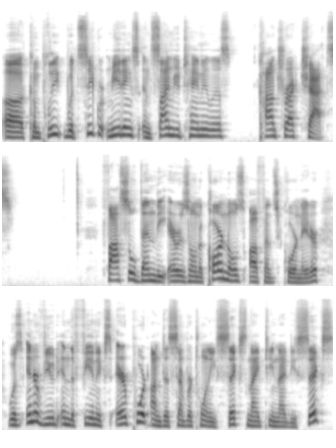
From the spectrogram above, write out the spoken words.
uh, complete with secret meetings and simultaneous contract chats. Fassel, then the Arizona Cardinals offense coordinator, was interviewed in the Phoenix airport on December 26, 1996.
